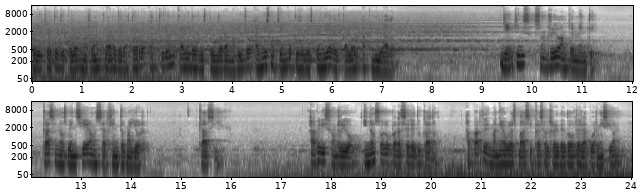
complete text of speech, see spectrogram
poliquete de color marrón claro de la torre adquirió un cálido resplandor amarillo al mismo tiempo que se desprendía del calor acumulado. Jenkins sonrió ampliamente. Casi nos vencieron, sargento mayor. Casi. Avery sonrió, y no solo para ser educado. Aparte de maniobras básicas alrededor de la guarnición,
